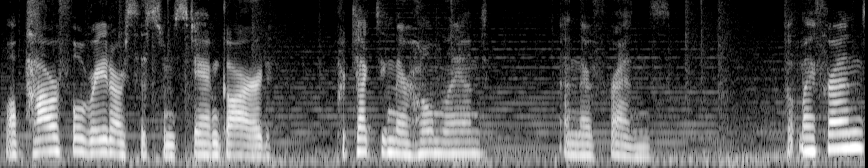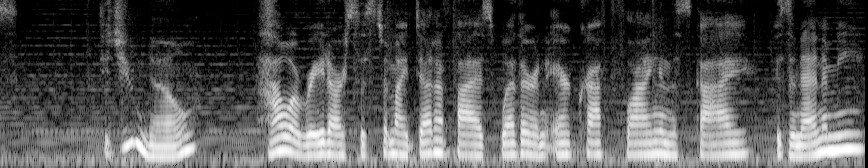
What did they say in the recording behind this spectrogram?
while powerful radar systems stand guard, protecting their homeland and their friends. But, my friends, did you know how a radar system identifies whether an aircraft flying in the sky is an enemy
